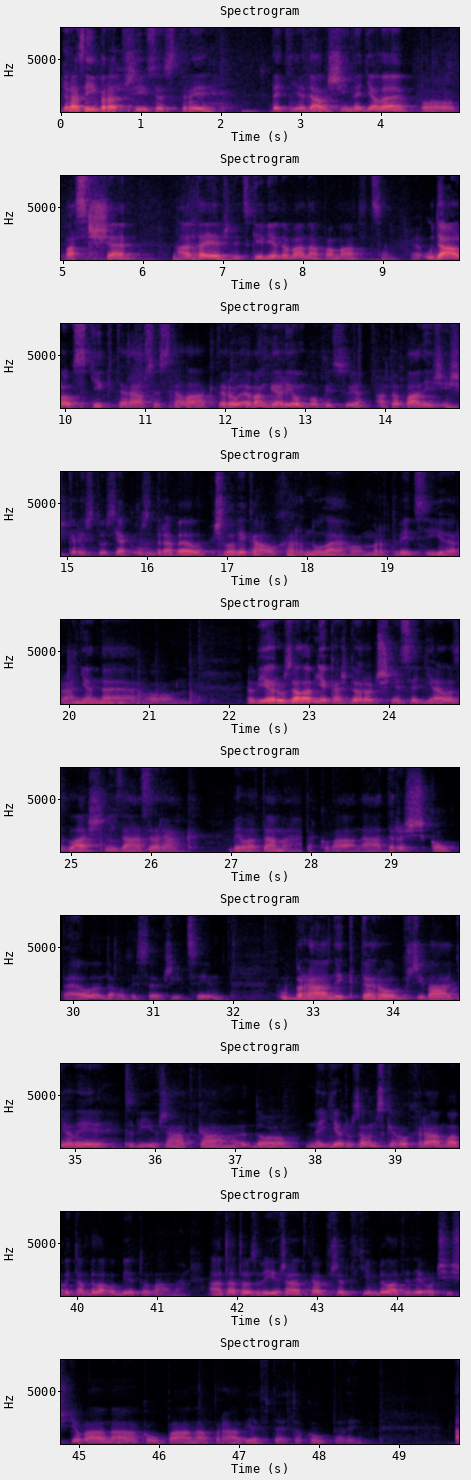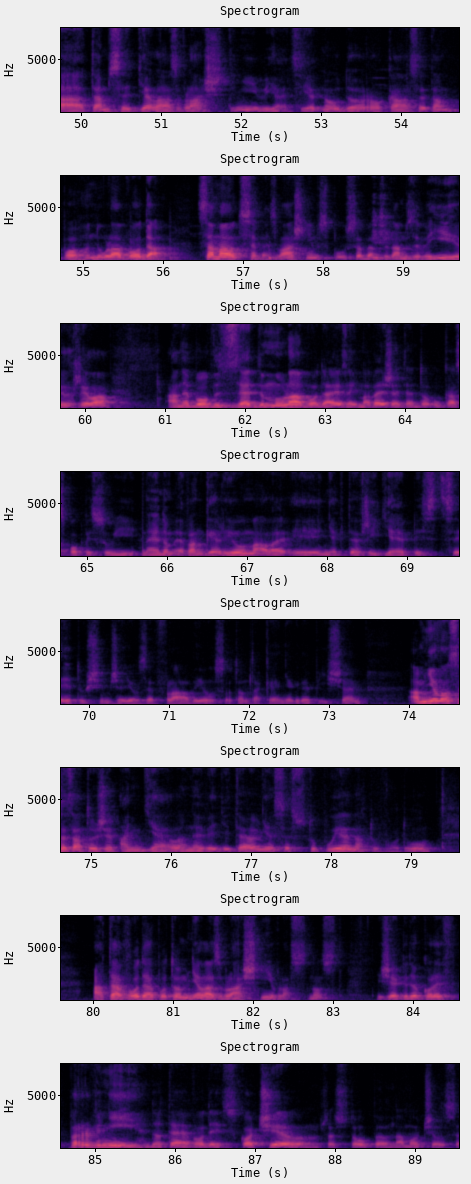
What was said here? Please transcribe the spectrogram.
Drazí bratři, sestry, teď je další neděle po pasše a ta je vždycky věnována památce události, která se stala, kterou evangelium popisuje. A to pán Ježíš Kristus, jak uzdravil člověka ochrnulého, mrtvicí, raněného. V Jeruzalémě každoročně se děl zvláštní zázrak. Byla tam taková nádrž, koupel, dalo by se říci, u brány, kterou přiváděli zvířátka do jeruzalemského chrámu, aby tam byla obětována. A tato zvířátka předtím byla tedy očišťována, koupána právě v této koupeli. A tam se dělá zvláštní věc. Jednou do roka se tam pohnula voda. Sama od sebe, zvláštním způsobem se tam zvířila anebo vzedmula voda. Je zajímavé, že tento úkaz popisují nejenom evangelium, ale i někteří dějepisci, tuším, že Josef Flavius o tom také někde píše. A mělo se za to, že anděl neviditelně se stupuje na tu vodu a ta voda potom měla zvláštní vlastnost, že kdokoliv první do té vody skočil, se stoupil, namočil se,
